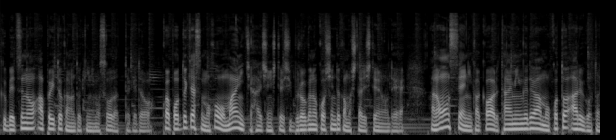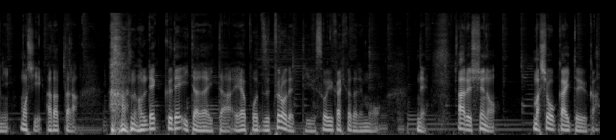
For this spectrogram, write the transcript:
く別のアプリとかの時にもそうだったけど、これはポッドキャストもほぼ毎日配信してるし、ブログの更新とかもしたりしてるので、あの音声に関わるタイミングではもうことあるごとに、もし当たったら、あの、レックでいただいた AirPods Pro でっていうそういう書き方でもう、ね、ある種の、まあ、紹介というか、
